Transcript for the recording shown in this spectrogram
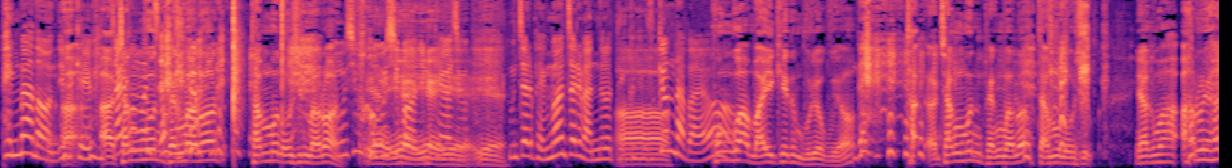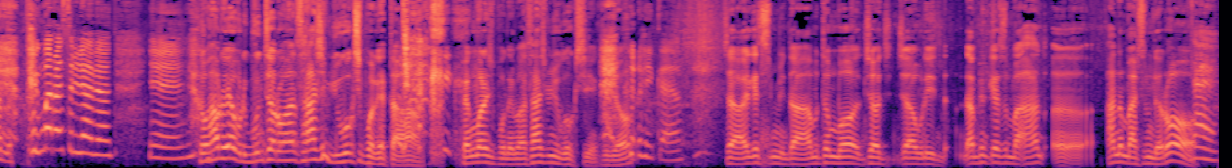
100만 원 이렇게 아, 아, 짧은 장문 문자 100만 원, 단문 50만 원. 50, 예, 50원 예, 이렇게 예, 해가지고 예, 예. 문자를 100만 원짜리 만들었더니 그게 아, 웃겼나 봐요. 콩과 마이키는 무료고요. 다- 장문 100만 원, 단문 50. 야, 그럼 하- 하루에 한 100만 원 쓰려면 예 그럼 하루에 우리 문자로 한 46억씩 벌겠다. 100만 원씩 보내면 46억씩. 그죠? 그러니까요. 자, 알겠습니다. 아무튼 뭐 저 진짜 우리 남편께서 마- 한- 어, 하는 말씀대로 네.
